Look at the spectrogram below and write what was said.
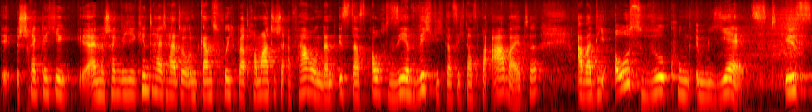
äh, schreckliche, eine schreckliche Kindheit hatte und ganz furchtbar traumatische Erfahrungen, dann ist das auch sehr wichtig, dass ich das bearbeite. Aber die Auswirkung im Jetzt ist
